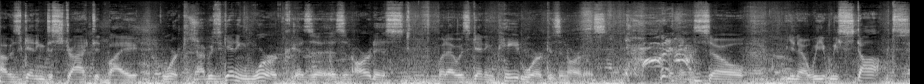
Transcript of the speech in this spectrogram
I was getting distracted by working. I was getting work as, a, as an artist but I was getting paid work as an artist. And so you know we, we stopped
